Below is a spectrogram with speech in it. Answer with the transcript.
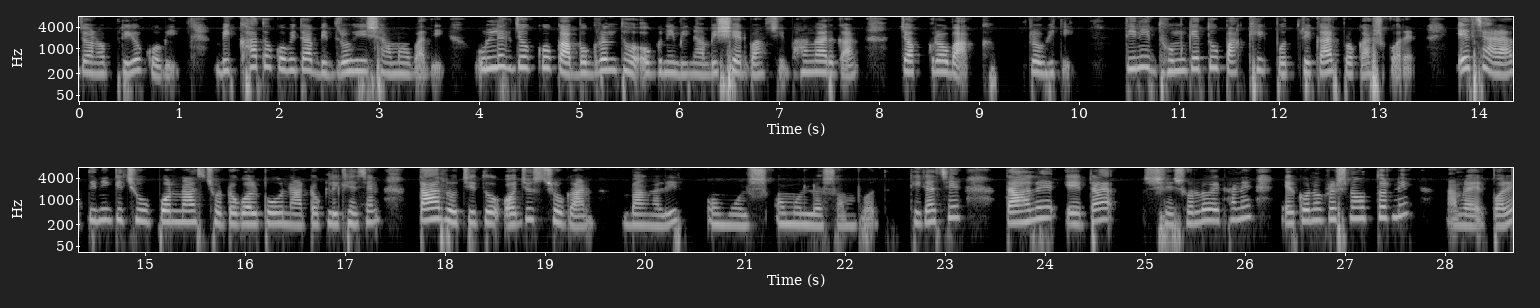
জনপ্রিয় কবি। বিখ্যাত কবিতা বিদ্রোহী, সাম্যবাদী, উল্লেখযোগ্য কাব্যগ্রন্থ অগ্নিবীণা, বিশ্বের বাঁশি, ভাঙার গান, চক্রবাক প্রভৃতি। তিনি ধূমকেতু পাক্ষিক পত্রিকার প্রকাশ করেন। এছাড়া তিনি কিছু উপন্যাস, ছোট গল্প নাটক লিখেছেন। তার রচিত অজস্র গান বাঙালির অমূল অমূল্য সম্পদ। ঠিক আছে? তাহলে এটা শেষ হলো এখানে। এর কোনো প্রশ্ন উত্তর নেই। আমরা এরপরে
